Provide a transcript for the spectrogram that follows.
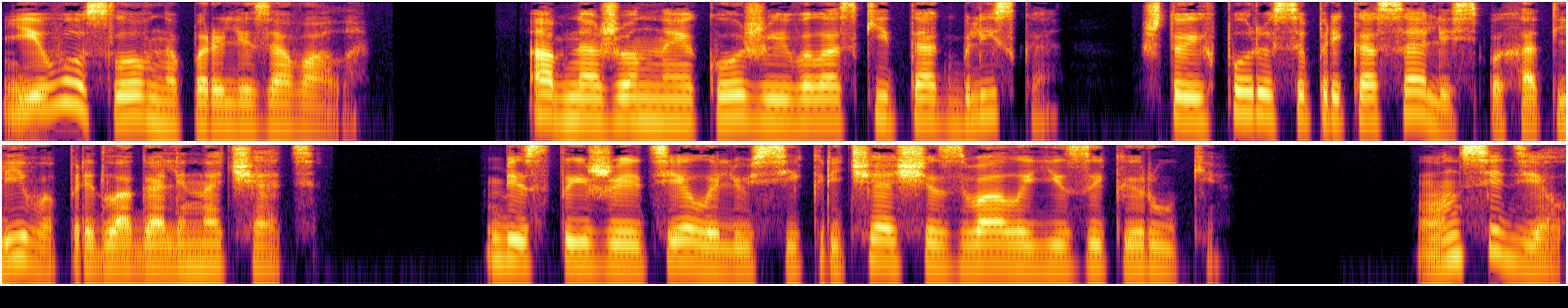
Его словно парализовало. Обнаженная кожа и волоски так близко, что их поры соприкасались, похотливо предлагали начать. Бесстыжее тело Люси кричаще звало язык и руки. Он сидел.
